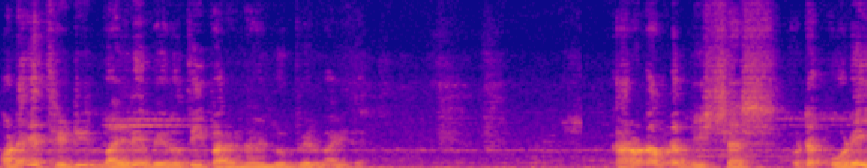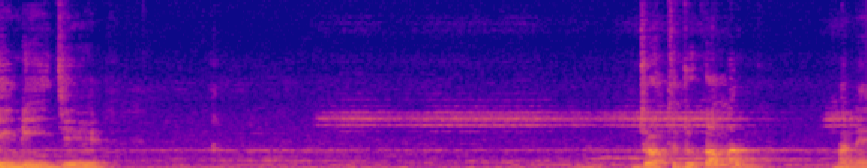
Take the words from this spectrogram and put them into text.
অনেকে থ্রি ডির বাইরে বেরোতেই পারে না ওই লুপের বাইরে। কারণ আমরা বিশ্বাস ওটা করেই নিই যে যতটুকু আমার মানে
